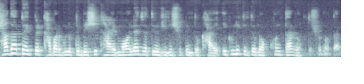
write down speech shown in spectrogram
সাদা টাইপের খাবারগুলোকে বেশি খায়, ময়লা জাতীয় জিনিসও কিন্তু খায়, এগুলি কিন্তু লক্ষণ তার রক্তশূন্যতার।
